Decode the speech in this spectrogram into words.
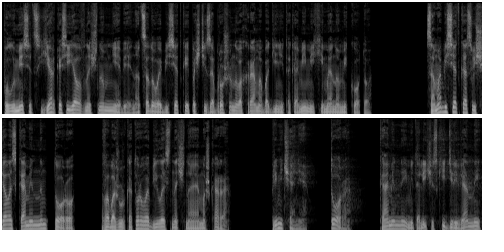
Полумесяц ярко сиял в ночном небе над садовой беседкой почти заброшенного храма богини Такамими Химено Микото. Сама беседка освещалась каменным торо, в абажур которого билась ночная машкара. Примечание. Тора каменный, металлический, деревянный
